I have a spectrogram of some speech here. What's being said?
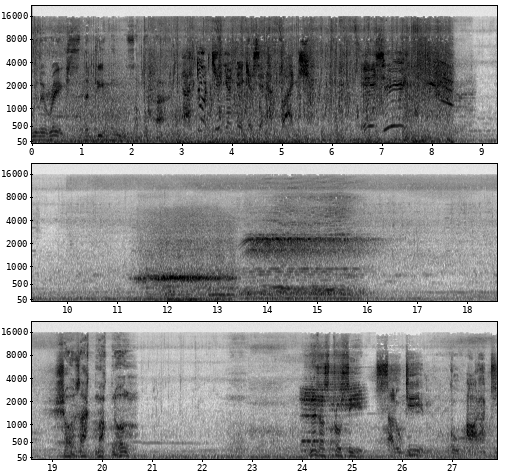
will erase the demons of the past. Ah, Don't get your knickers in a bunch. Easy. Us proceed. Salukim Kuarati.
